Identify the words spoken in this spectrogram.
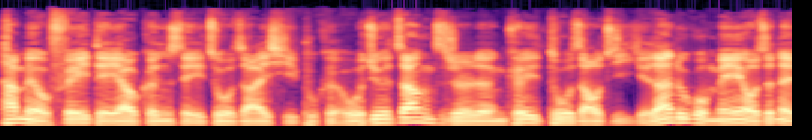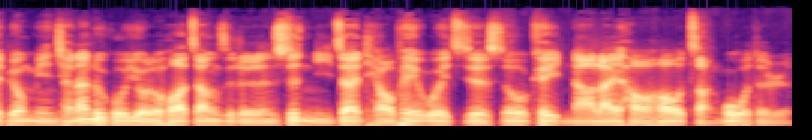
他没有非得要跟谁坐在一起不可，我觉得这样子的人可以多找几个。但如果没有，真的也不用勉强。但如果有的话，这样子的人是你在调配位置的时候可以拿来好好掌握的人。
